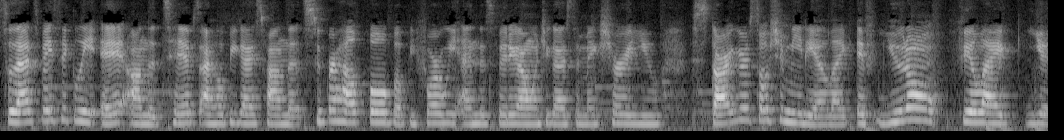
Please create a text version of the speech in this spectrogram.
so that's basically it on the tips. I hope you guys found that super helpful. But before we end this video, I want you guys to make sure you start your social media. Like if you don't feel like you,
